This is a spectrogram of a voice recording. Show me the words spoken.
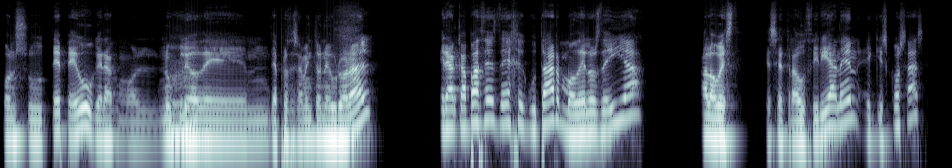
con su TPU, que era como el núcleo de, de procesamiento neuronal, eran capaces de ejecutar modelos de IA a lo bestia, que se traducirían en X cosas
